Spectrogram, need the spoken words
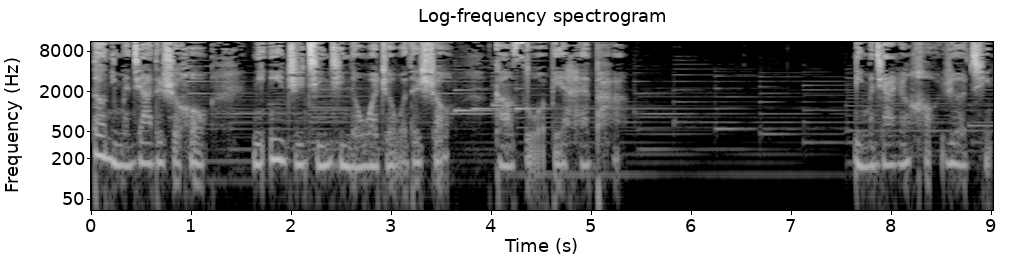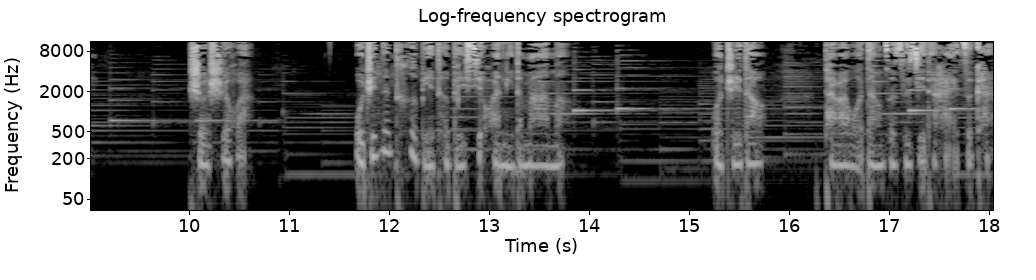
到你们家的时候，你一直紧紧的握着我的手，告诉我别害怕。你们家人好热情。说实话，我真的特别特别喜欢你的妈妈。我知道，她把我当做自己的孩子看。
